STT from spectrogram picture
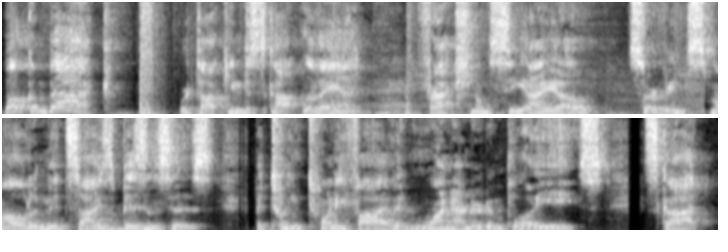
Welcome back. We're talking to Scot LeVan, fractional CIO, serving small to mid sized businesses between 25 and 100 employees. Scot,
